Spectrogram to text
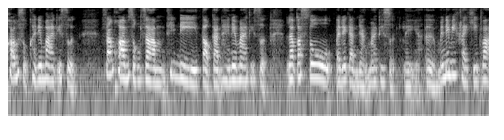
ความสุขให้ได้มากที่สุด สร้างความทรงจำที่ดีต่อกันให้ได้มากที่สุด แล้วก็สู้ไปด้วยกันอย่างมากที่สุดอะไรเงี้ยเออไม่ได้มีใครคิดว่า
